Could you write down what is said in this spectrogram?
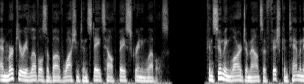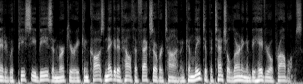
and mercury levels above Washington state's health based screening levels. Consuming large amounts of fish contaminated with PCBs and mercury can cause negative health effects over time and can lead to potential learning and behavioral problems.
